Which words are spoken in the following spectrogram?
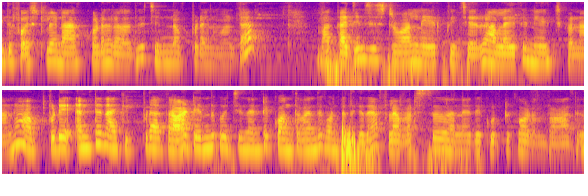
ఇది ఫస్ట్లో నాకు కూడా రాదు చిన్నప్పుడు అనమాట మా కజిన్ సిస్టర్ వాళ్ళు నేర్పించారు. అలా అయితే నేర్చుకున్నాను. అప్పుడే అంటే నాకు ఇప్పుడు ఆ థాట్ ఎందుకు వచ్చిందంటే కొంతమందికి ఉంటుంది కదా ఫ్లవర్స్ అనేది కుట్టుకోవడం రాదు.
